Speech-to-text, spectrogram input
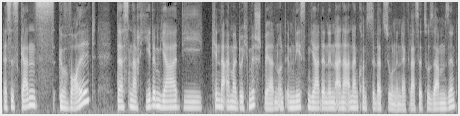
das ist ganz gewollt, dass nach jedem Jahr die Kinder einmal durchmischt werden und im nächsten Jahr dann in einer anderen Konstellation in der Klasse zusammen sind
